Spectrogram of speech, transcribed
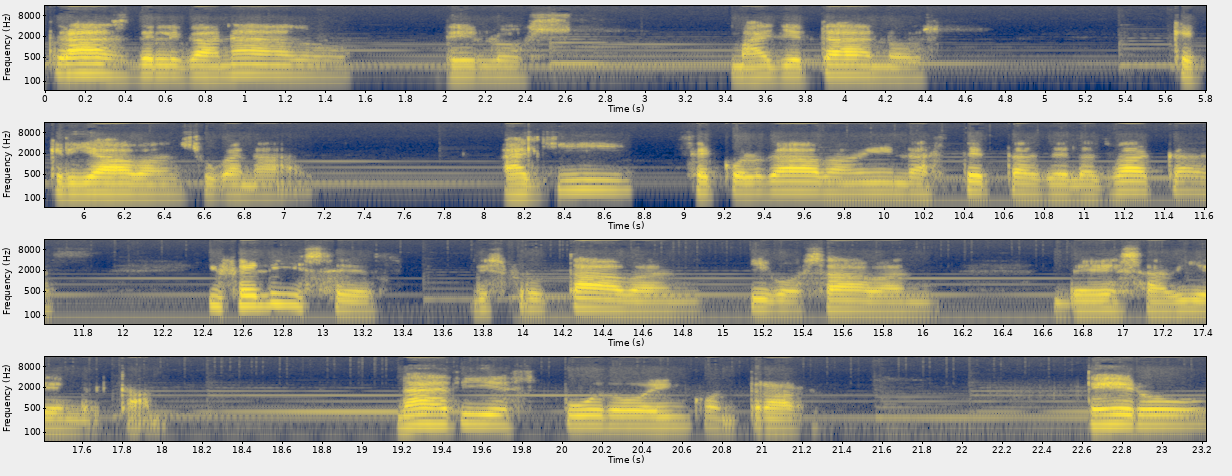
tras del ganado de los mayetanos que criaban su ganado. Allí se colgaban en las tetas de las vacas y felices disfrutaban y gozaban de esa vida en el campo. Nadie pudo encontrar, pero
